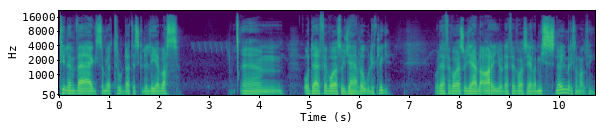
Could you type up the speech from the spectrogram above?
till en väg som jag trodde att det skulle levas. Ehm, och därför var jag så jävla olycklig. Och därför var jag så jävla arg och därför var jag så jävla missnöjd med liksom allting.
